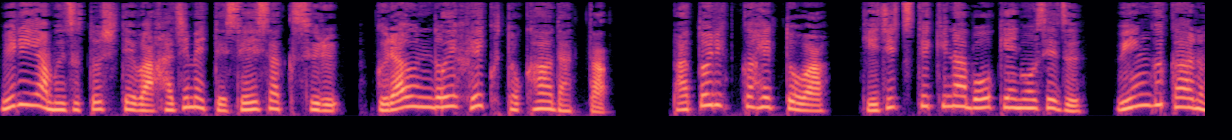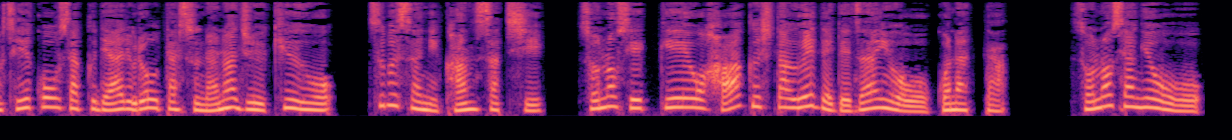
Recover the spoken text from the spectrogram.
ウィリアムズとしては初めて製作するグラウンドエフェクトカーだった。パトリック・ヘッドは技術的な冒険をせず、ウィングカーの成功作であるロータス79をつぶさに観察し、その設計を把握した上でデザインを行った。その作業を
